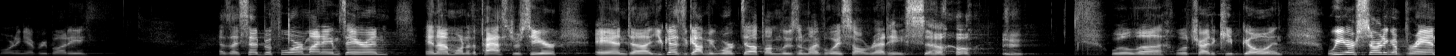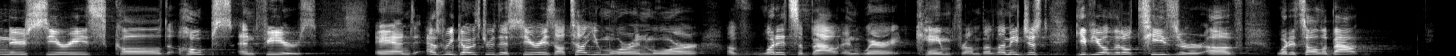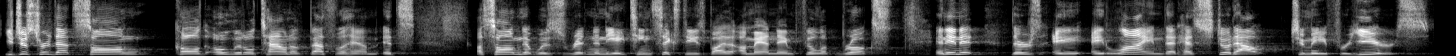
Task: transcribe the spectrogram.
morning, everybody. As I said before, my name's Aaron, and I'm one of the pastors here. And uh, you guys have got me worked up. I'm losing my voice already, so we'll uh, we'll try to keep going. We are starting a brand new series called Hopes and Fears. And as we go through this series, I'll tell you more and more of what it's about and where it came from. But let me just give you a little teaser of what it's all about you just heard that song called O Little Town of Bethlehem. It's a song that was written in the 1860s by a man named Philip Brooks. And in it, there's a, a line that has stood out to me for years.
